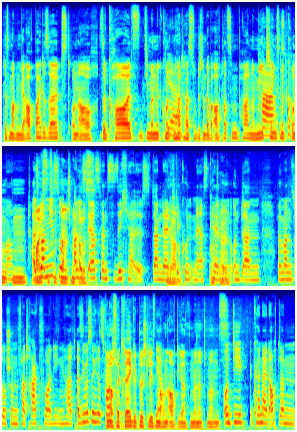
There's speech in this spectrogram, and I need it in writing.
Das machen wir auch beide selbst. Und auch so Calls, die man mit Kunden Ja. hat, hast du bestimmt aber auch trotzdem ein paar. Ne, Paar, Meetings es mit Kunden. immer. Also bei mir ist so Management alles, erst, wenn es sicher ist. Dann lerne Ja. ich den Kunden erst Okay. kennen und dann, wenn man so schon einen Vertrag vorliegen hat. Also ihr müsst euch das Genau, vorstellen. Verträge durchlesen Ja. machen auch die ganzen Managements. Und die können halt auch dann,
